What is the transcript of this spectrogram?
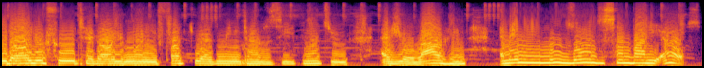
eat all your food, take all your money, fuck you as many times as he wants to, as you allow him, and then he moves on to somebody else.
